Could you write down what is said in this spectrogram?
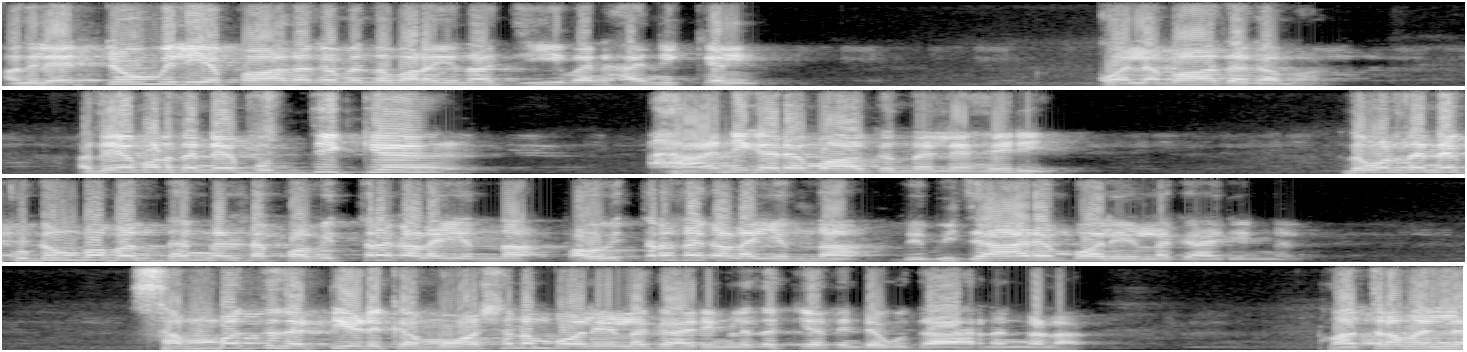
അതിലേറ്റവും വലിയ പാതകം എന്ന് പറയുന്ന ജീവൻ ഹനിക്കൽ കൊലപാതകമാണ്. അതേപോലെ തന്നെ ബുദ്ധിക്ക് ഹാനികരമാകുന്ന ലഹരി അതുപോലെ തന്നെ കുടുംബ ബന്ധങ്ങളുടെ പവിത്ര കളയുന്ന പവിത്രത കളയുന്ന വ്യഭിചാരം പോലെയുള്ള കാര്യങ്ങൾ. സമ്പത്ത് തട്ടിയെടുക്കുക മോഷണം പോലെയുള്ള കാര്യങ്ങൾ ഇതൊക്കെ അതിന്റെ ഉദാഹരണങ്ങളാണ്. മാത്രമല്ല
